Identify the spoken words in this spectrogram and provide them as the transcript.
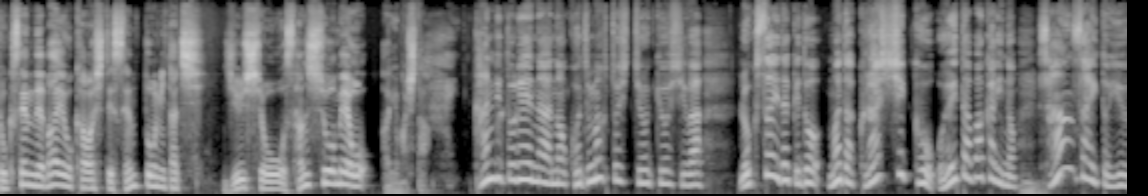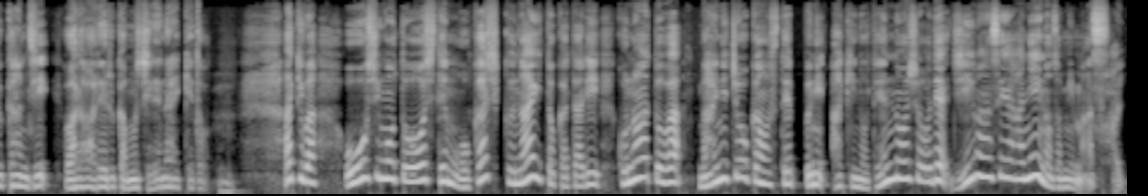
直線で前をかわして先頭に立ち重賞3勝目を挙げました、はい管理トレーナーの小島太調教師は6歳だけどまだクラシックを終えたばかりの3歳という感じ、笑われるかもしれないけど、うん、秋は大仕事をしてもおかしくないと語りこの後は毎日王冠をステップに秋の天皇賞で G1 制覇に臨みます。はい。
